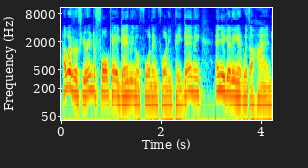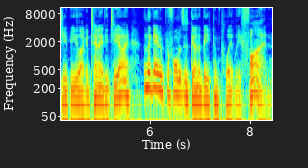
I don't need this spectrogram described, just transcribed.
However, if you're into 4K gaming or 1440p gaming and you're getting it with a high end GPU like a 1080 Ti, then the gaming performance is going to be completely fine.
